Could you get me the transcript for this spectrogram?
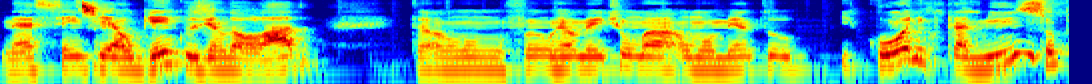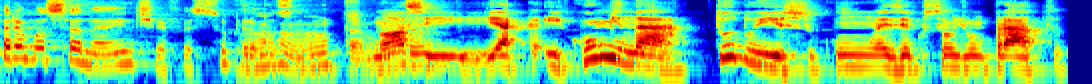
né? Sem Sim. ter alguém cozinhando ao lado. Então foi um, realmente uma, um momento icônico para mim. Super emocionante, foi super uhum, emocionante. Tá Nossa, muito... e, e, a, e, culminar tudo isso com a execução de um prato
